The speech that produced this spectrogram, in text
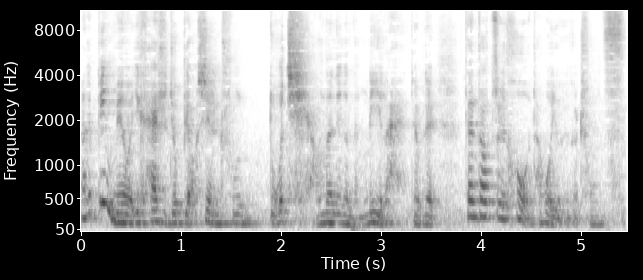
他并没有一开始就表现出多强的那个能力来，对不对？但到最后他会有一个冲刺，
